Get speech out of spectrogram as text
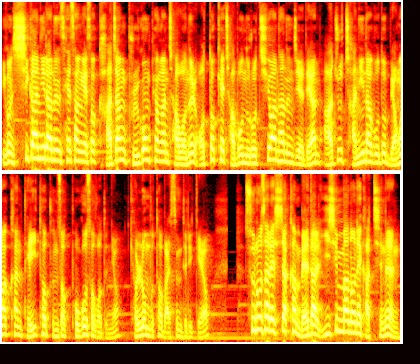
이건 시간이라는 세상에서 가장 불공평한 자원을 어떻게 자본으로 치환하는지에 대한 아주 잔인하고도 명확한 데이터 분석 보고서거든요. 결론부터 말씀드릴게요. 20살에 시작한 매달 20만 원의 가치는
